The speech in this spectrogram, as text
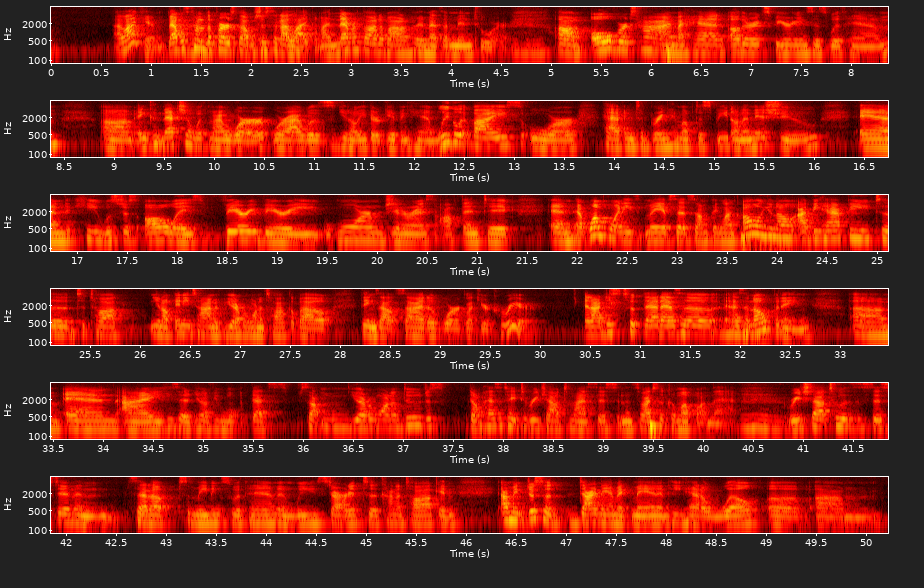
I like him. That was kind of the mm-hmm. first thought was just that I like him. I never thought about him as a mentor. Mm-hmm. Um, over time, I had other experiences with him um, in connection with my work where I was, you know, either giving him legal advice or having to bring him up to speed on an issue. And he was just always very, very warm, generous, authentic. And at one point, he may have said something like, "Oh, you know, I'd be happy to to talk, you know, anytime if you ever want to talk about things outside of work, like your career." And I just took that as a mm-hmm. as an opening. Um, and I, he said, you know, if you if that's something you ever want to do, just don't hesitate to reach out to my assistant. And so I took him up on that. Mm. Reached out to his assistant and set up some meetings with him, and we started to kind of talk. And I mean, just a dynamic man, and he had a wealth of um,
